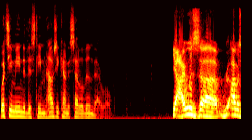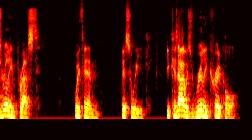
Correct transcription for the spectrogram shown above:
What's he mean to this team, and how's he kind of settled into that role? Yeah, I was uh, I was really impressed with him this week because I was really critical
